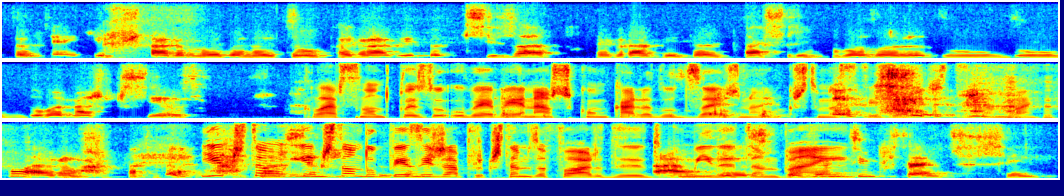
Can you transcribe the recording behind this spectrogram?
então têm que ir buscar a meia da noite o que a grávida precisar, porque a grávida está a ser incubadora do, do, do bem mais precioso. Claro, senão depois o bebê nasce com cara do desejo, não é? Costuma-se dizer isto também. Claro. E a questão, e a questão do peso, e já porque estamos a falar de, de ah, comida peso, também. Peso é muito importante, sim.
